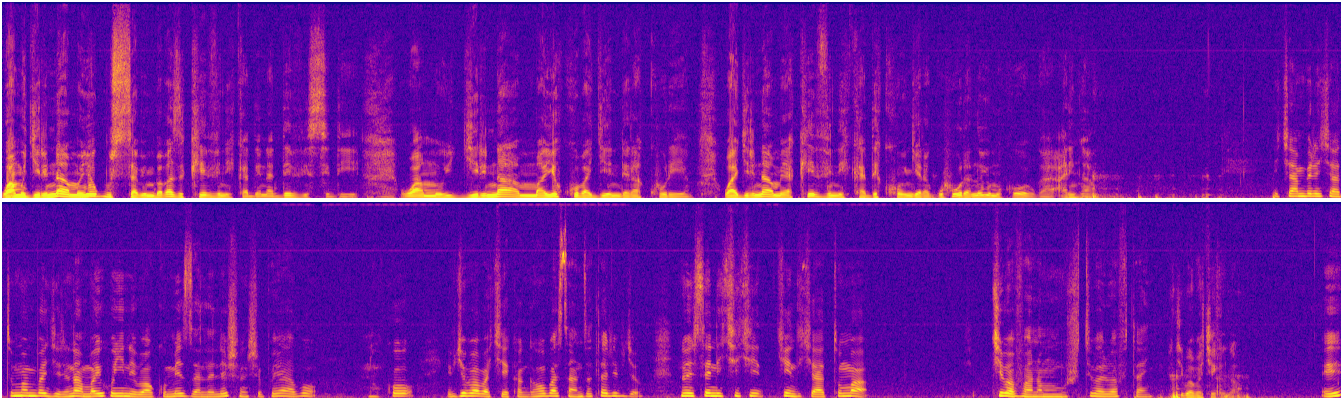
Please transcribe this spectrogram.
Wamugira inama yo gusaba imbabazi Kevin Kade na Davis D wamugira inama yo kubagendera kure. Wagira inama ya Kevin Kade kongera guhura n'uyu mukobwa ari nkawe icya mbere cyatuma mbagira inama y'uko nyine bakomeza relationship yabo ni uko ibyo babakekagaho basanze atari byo. None se n'iki ki- kindi cyatuma kibavana mu bucuti bari bafitanye. Kibabakekagaho? Eh?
